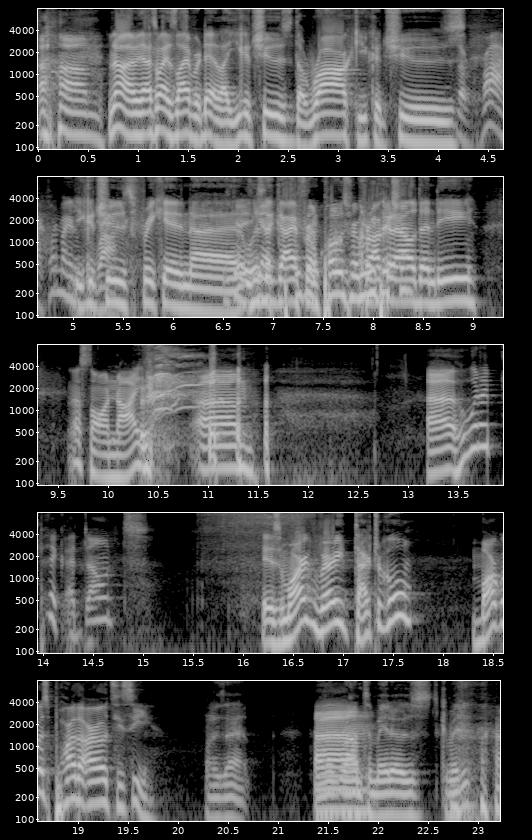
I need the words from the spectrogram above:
Um, no, I mean that's why it's live or dead. Like you could choose The Rock. You could choose. The Rock. What am I gonna? You could The Rock? choose freaking. Uh, gonna- who's the gonna- guy from pose for Crocodile? Dundee? That's not nice. um, uh, who would I pick? I don't. Is Mark very tactical? Mark was part of the ROTC. What is that? Um, Rotten Tomatoes committee.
